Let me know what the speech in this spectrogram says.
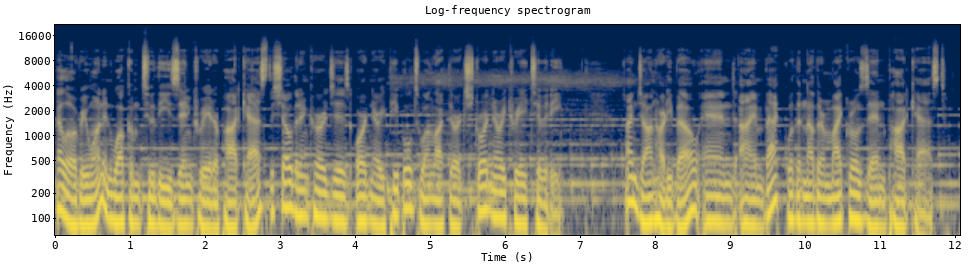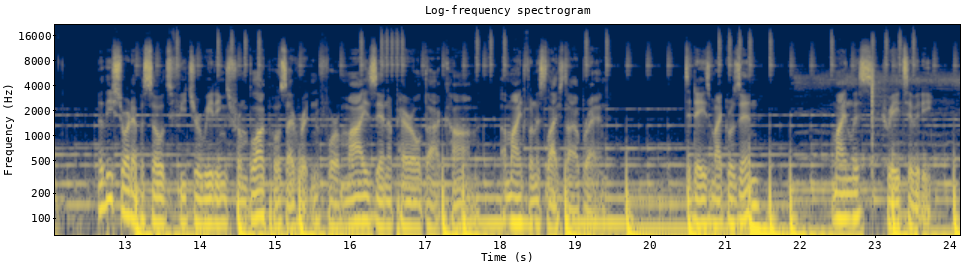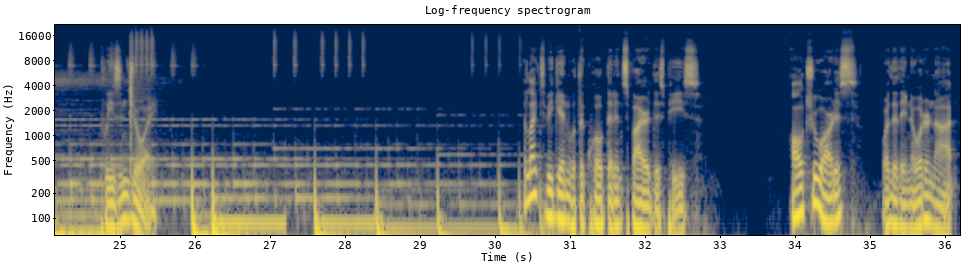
Hello, everyone, and welcome to the Zen Creator Podcast, the show that encourages ordinary people to unlock their extraordinary creativity. I'm John Hardy Bell, and I'm back with another Micro Zen podcast. Now, these short episodes feature readings from blog posts I've written for myzenapparel.com, a mindfulness lifestyle brand. Today's Micro Zen Mindless Creativity. Please enjoy. I'd like to begin with the quote that inspired this piece. All true artists, whether they know it or not,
